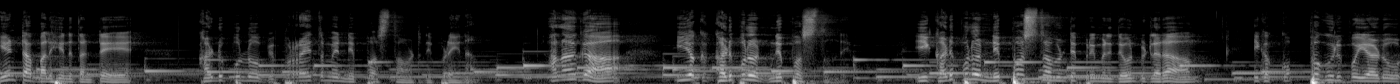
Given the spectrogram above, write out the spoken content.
ఏంటా బలహీనత అంటే కడుపులో విపరీతమైన నొప్పి వస్తూ ఉంటుంది ఎప్పుడైనా. అలాగా ఈ యొక్క కడుపులో నొప్పి వస్తుంది. ఈ కడుపులో నొప్పి వస్తూ ఉంటే ప్రేమని దేవుని బిడ్డలరా ఇక కుప్పగూలిపోయాడు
